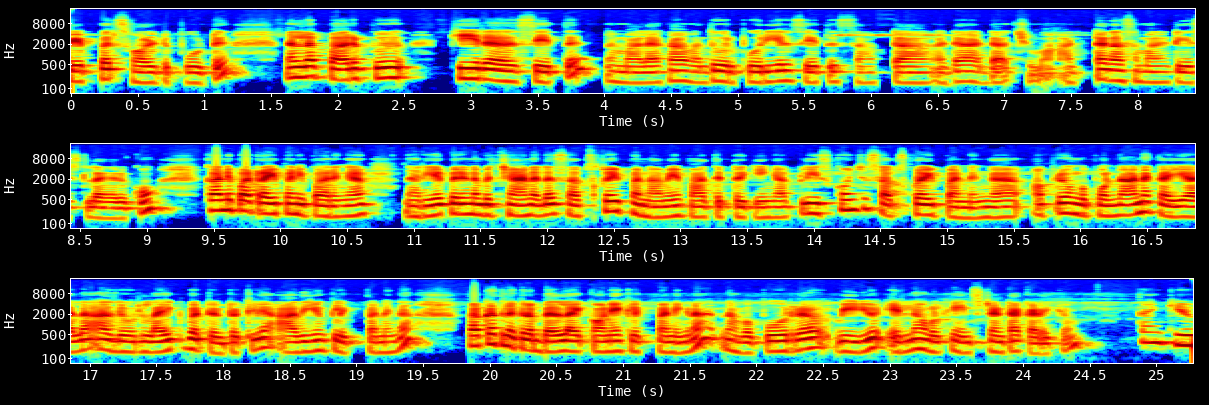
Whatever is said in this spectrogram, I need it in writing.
pepper salt போட்டு நல்லா பருப்பு கீரை சேர்த்து நம்ம அழகாக வந்து ஒரு பொரியல் சேர்த்து சாப்பிட்டா அடா அடா சும்மா அட்டகாசமான டேஸ்ட்டில் இருக்கும். கண்டிப்பாக ட்ரை பண்ணி பாருங்கள் நிறைய பேர் நம்ம சேனலை சப்ஸ்கிரைப் பண்ணாமே பார்த்துட்ருக்கீங்க. ப்ளீஸ் கொஞ்சம் சப்ஸ்கிரைப் பண்ணுங்கள் அப்புறம் உங்கள் பொண்ணான கையால் அதில் ஒரு லைக் பட்டன் இருக்குல்லையே அதையும் கிளிக் பண்ணுங்கள் பக்கத்தில் இருக்கிற பெல் ஐக்கானே கிளிக் பண்ணிங்கன்னா நம்ம போடுற வீடியோ எல்லாம் உங்களுக்கு இன்ஸ்டண்ட்டாக கிடைக்கும். தேங்க்யூ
